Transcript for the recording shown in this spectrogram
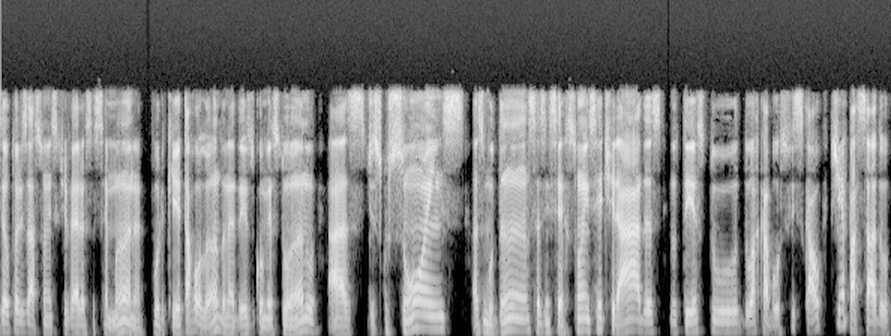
e autorizações que tiveram essa semana, porque tá rolando, né, desde o começo do ano, as discussões, as mudanças, inserções retiradas no texto do arcabouço fiscal. Tinha passado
